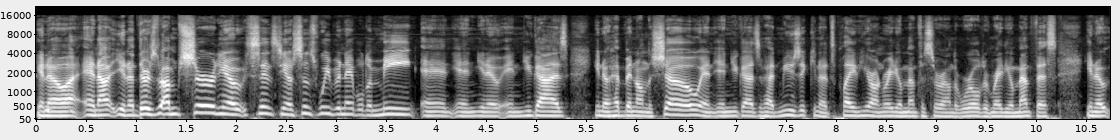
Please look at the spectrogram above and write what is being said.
you know, and I, you know, there's I'm sure you know since you know since we've been able to meet and and you know and you guys you know have been on the show and and you guys have had music, you know, it's played here on Radio Memphis around the world and Radio Memphis, you know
